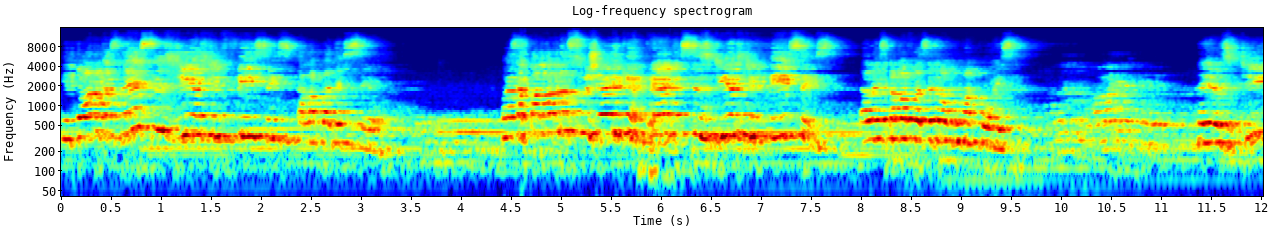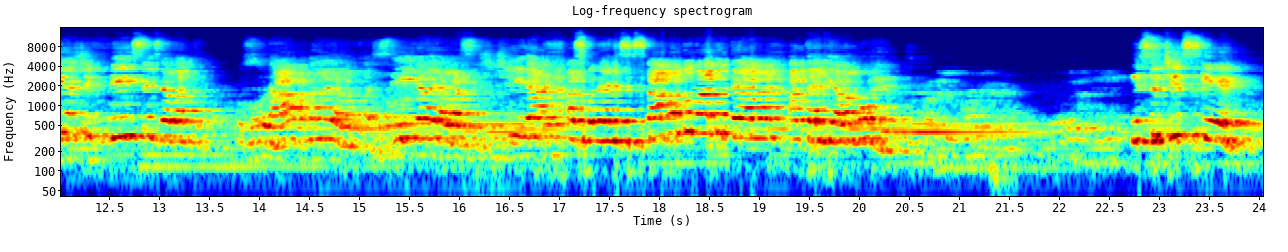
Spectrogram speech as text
E Dorcas, nesses dias difíceis, ela padeceu. Mas a palavra sugere que até nesses dias difíceis, ela estava fazendo alguma coisa. Nos dias difíceis ela costurava, ela fazia, ela assistia, as mulheres estavam do lado dela até que ela morreu. Isso diz que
